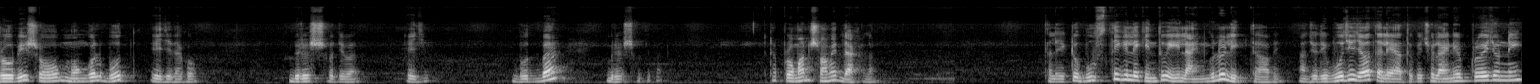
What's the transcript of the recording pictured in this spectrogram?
রবি, সোম, মঙ্গল, বুধ, এই যে দেখো, বৃহস্পতিবার। এই যে বুধবার, বৃহস্পতিবার। এটা প্রমাণ সমেত দেখালাম। তাহলে একটু বুঝতে গেলে কিন্তু এই লাইনগুলো লিখতে হবে। আর যদি বুঝে যাও, তাহলে এত কিছু লাইনের প্রয়োজন নেই।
